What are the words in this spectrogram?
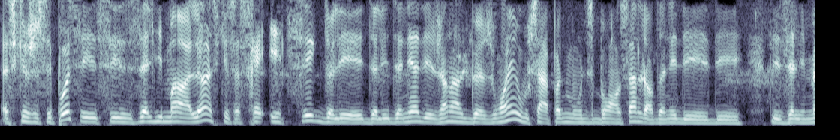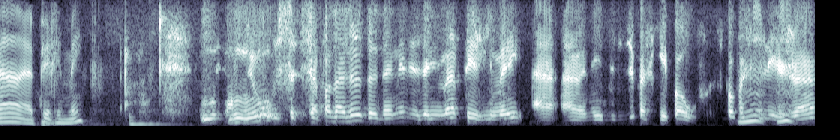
est-ce que, je sais pas, ces, ces aliments-là, est-ce que ce serait éthique de les, de les donner à des gens dans le besoin ou ça n'a pas de maudit bon sens de leur donner des, des, des aliments euh, périmés? Nous, c'est c'est pas d'allure de donner des aliments périmés à, à un individu parce qu'il est pauvre. C'est pas parce que les gens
